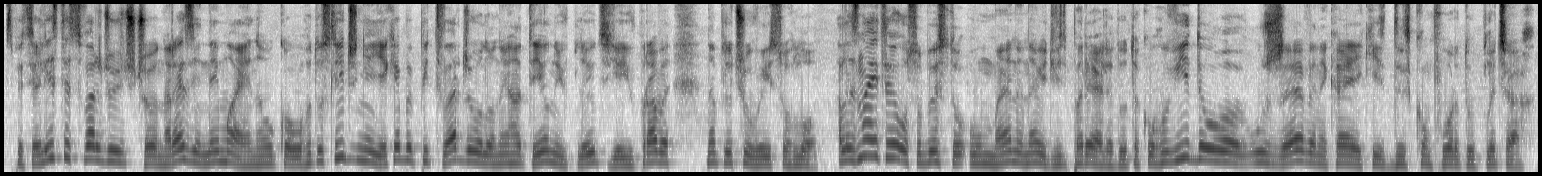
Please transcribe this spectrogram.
Спеціалісти стверджують, що наразі немає наукового дослідження, яке би підтверджувало негативний вплив цієї вправи на плечовий суглоб. Але знаєте, особисто у мене навіть від перегляду такого відео вже виникає якийсь дискомфорт у плечах.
